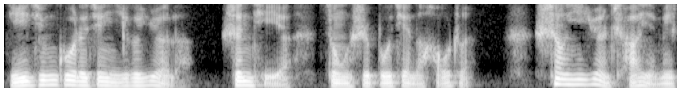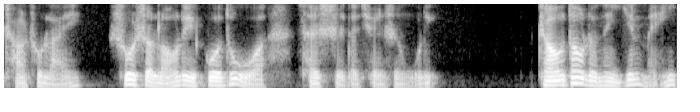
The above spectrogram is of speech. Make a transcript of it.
已经过了近一个月了，身体呀总是不见得好转。上医院查也没查出来，说是劳累过度啊，才使得全身无力。找到了那阴媒，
